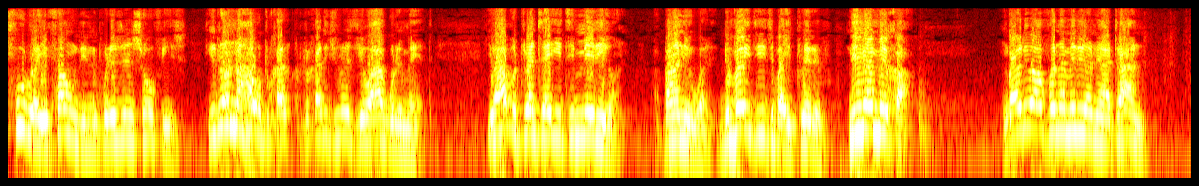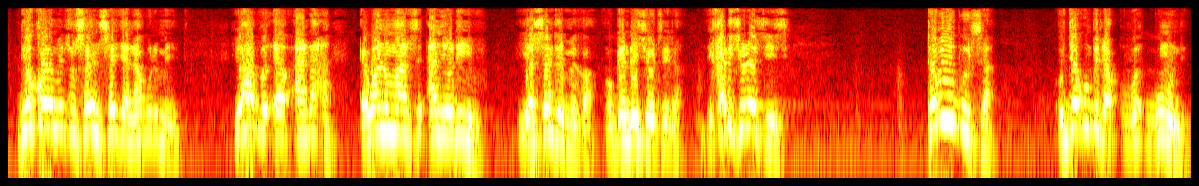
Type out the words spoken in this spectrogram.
fool I found in the president's office. You don't know how to, cal- to calculate your agreement. You have 28 million annually. Divide it by 12. Nina meka. Ngawali wafuna million atano. Do you call me to sign such an agreement? You have a, a, a one month annual leave. Ya sente meka. Ogende chotera. Ikalculate it. Tobibusa. ojja kumpita gundi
